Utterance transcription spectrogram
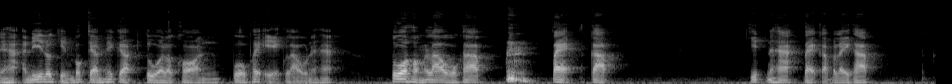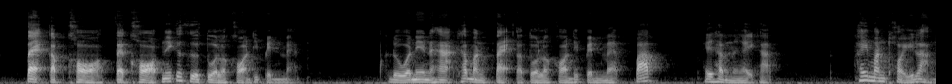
นะฮะอันนี้เราเขียนโปรแกรมให้กับตัวละครตัวพระเอกเรานะฮะตัวของเราครับ แตะกับคิดนะฮะแตะกับอะไรครับ แตะกับขอบแต่ขอบนี่ก็คือตัวละครที่เป็นแมปดูว่าเนี่ยนะฮะถ้ามันแตะกับตัวละครที่เป็นแมปปั๊บให้ทำยังไงครับ ให้มันถอยหลัง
